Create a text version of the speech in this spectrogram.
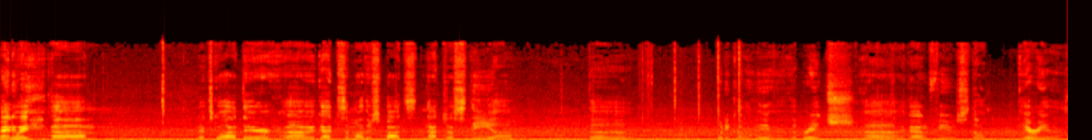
but anyway um let's go out there. Uh got some other spots not just the uh the what do you call it? The the bridge. Uh i got a few stump areas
